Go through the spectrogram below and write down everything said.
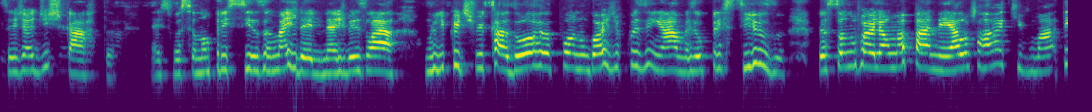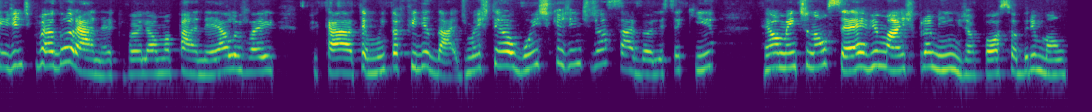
você já descarta. Né? Se você não precisa mais dele, né? Às vezes lá, um liquidificador, pô, não gosto de cozinhar, mas eu preciso. A pessoa não vai olhar uma panela e falar, ah, que tem gente que vai adorar, né? Que vai olhar uma panela e vai ficar, ter muita afinidade. Mas tem alguns que a gente já sabe, olha, esse aqui realmente não serve mais para mim, já posso abrir mão.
